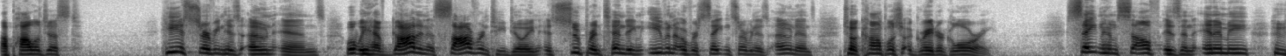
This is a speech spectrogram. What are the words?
apologist. He is serving his own ends. What we have God in his sovereignty doing is superintending even over Satan serving his own ends to accomplish a greater glory. Satan himself is an enemy who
